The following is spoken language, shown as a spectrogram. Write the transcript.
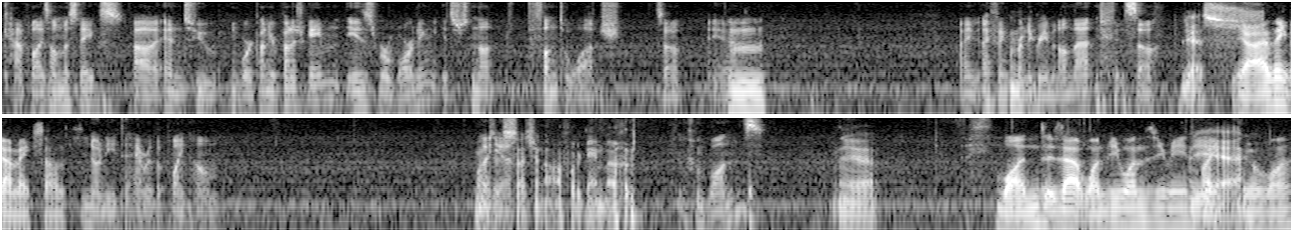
capitalize on mistakes uh, and to work on your punish game is rewarding. It's just not fun to watch. So, yeah, Mm, I, I think we're in Mhm. agreement on that. so, Yes. yeah, I think that makes sense. no need to hammer the point home. One's but is such an awful game mode. Ones? yeah. Ones is that one v ones? You mean? Yeah. Like two one.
